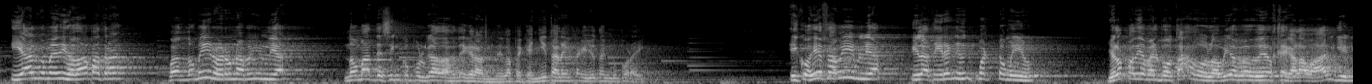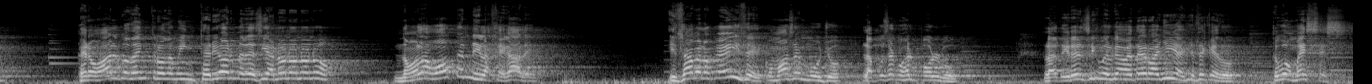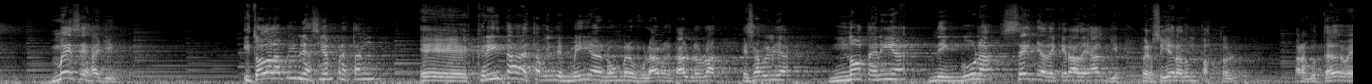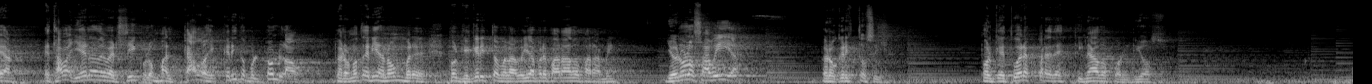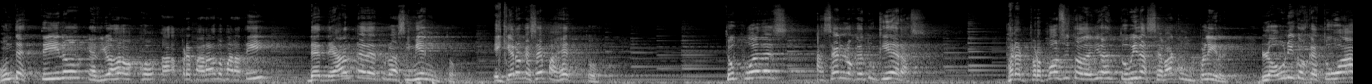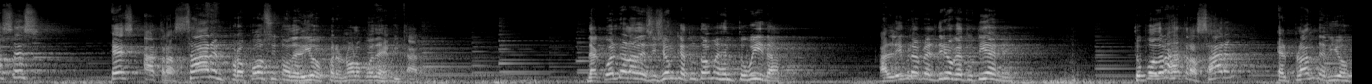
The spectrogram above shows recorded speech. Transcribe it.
y algo me dijo, da para atrás. Cuando miro era una Biblia no más de 5 pulgadas de grande, la pequeñita negra que yo tengo por ahí. Y cogí esa Biblia y la tiré en el cuarto mío. Yo la podía haber botado, la había regalado a alguien. Pero algo dentro de mi interior me decía, no, no, no, no, no la boten ni la regales. ¿Y sabe lo que hice? Como hacen mucho, la puse a coger polvo. La tiré encima del gavetero allí, allí se quedó. Tuvo meses, meses allí. Y todas las Biblias siempre están eh, escritas, esta Biblia es mía, nombre fulano y tal, bla, bla. Esa Biblia no tenía ninguna seña de que era de alguien, pero sí era de un pastor. Para que ustedes vean, estaba llena de versículos marcados, escritos por todos lados, pero no tenía nombre porque Cristo me lo había preparado para mí. Yo no lo sabía, pero Cristo sí, porque tú eres predestinado por Dios. Un destino que Dios ha preparado para ti desde antes de tu nacimiento. Y quiero que sepas esto. Tú puedes hacer lo que tú quieras, pero el propósito de Dios en tu vida se va a cumplir. Lo único que tú haces es atrasar el propósito de Dios, pero no lo puedes evitar. De acuerdo a la decisión que tú tomes en tu vida, al libre albedrío que tú tienes, tú podrás atrasar el plan de Dios,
